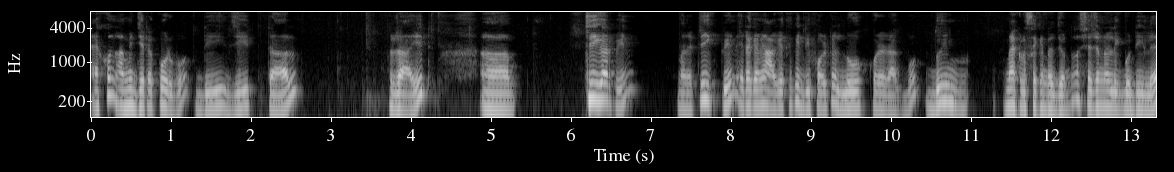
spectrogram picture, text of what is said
এখন আমি যেটা করব ডিজিটাল রাইট ট্রিগার পিন মানে ট্রিক পিন এটাকে আমি আগে থেকে ডিফল্টে লো করে রাখব দুই মাইক্রো সেকেন্ডের জন্য। সেজন্য লিখব ডিলে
